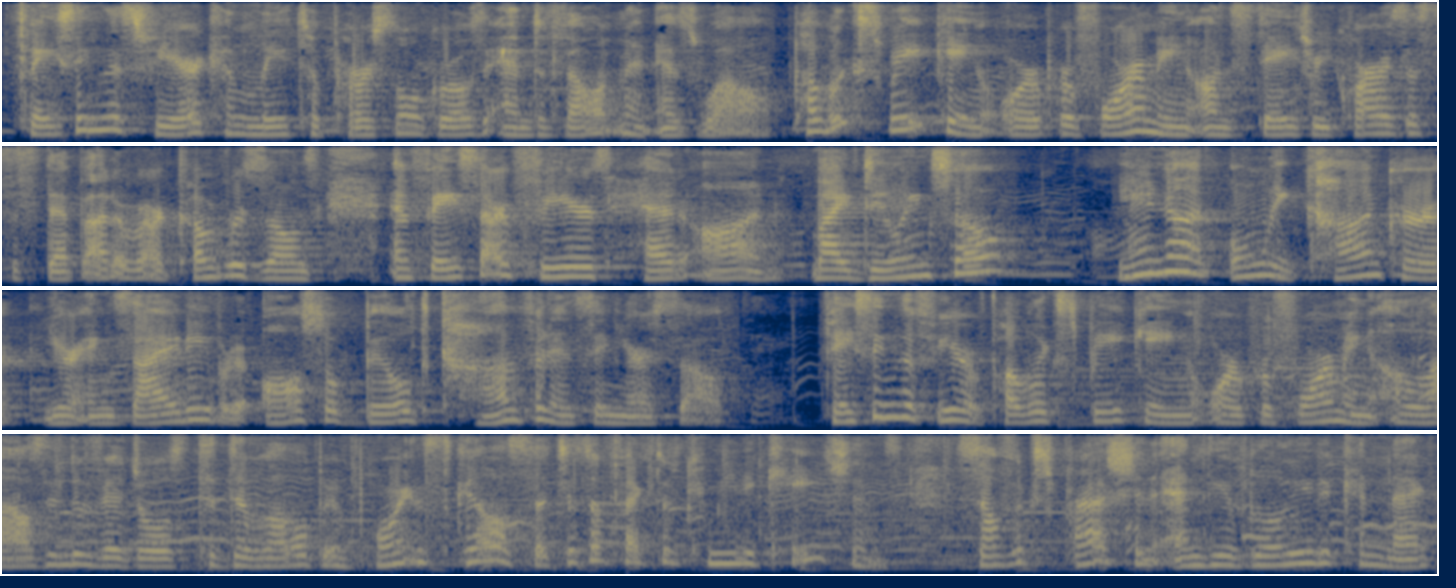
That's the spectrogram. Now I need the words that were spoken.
Facing this fear can lead to personal growth and development as well. Public speaking or performing on stage requires us to step out of our comfort zones and face our fears head on. By doing so, you not only conquer your anxiety, but also build confidence in yourself. Facing the fear of public speaking or performing allows individuals to develop important skills such as effective communications, self expression, and the ability to connect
